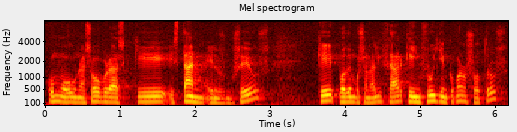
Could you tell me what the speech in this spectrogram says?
como unas obras que están en los museos, que podemos analizar, que influyen como nosotros,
